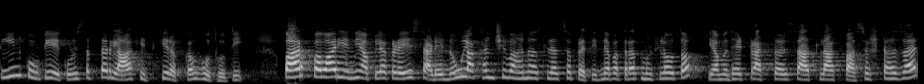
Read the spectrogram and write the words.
तीन कोटी एकोणसत्तर लाख इतकी रक्कम होत होती. पार्थ पवार यांनी आपल्याकडे साडे नऊ लाखांची वाहनं असल्याचं प्रतिज्ञापत्रात म्हटलं होतं. यामध्ये ट्रॅक्टर सात लाख पासष्ट हजार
